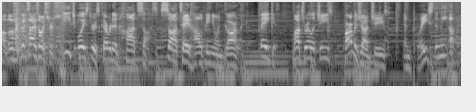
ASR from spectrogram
Oh, those are good sized oysters. Each oyster is covered in hot sauce, sauteed jalapeno and garlic, bacon, mozzarella cheese, Parmesan cheese, and placed in the oven.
